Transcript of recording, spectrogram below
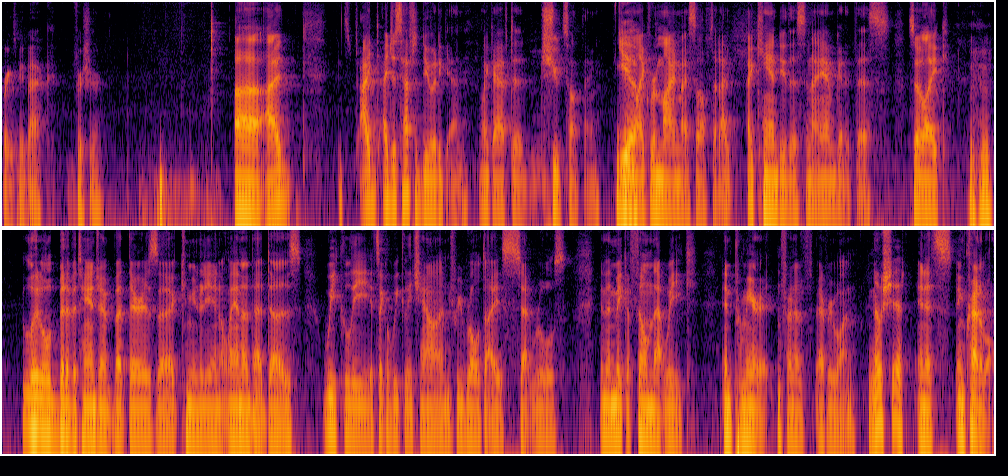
brings me back for sure. Uh, I, it's, I, I just have to do it again. Like I have to shoot something. Yeah. And like remind myself that I, I can do this and I am good at this. So like, Mm-hmm. little bit of a tangent, but there is a community in Atlanta that does weekly. It's like a weekly challenge. We roll dice, set rules, and then make a film that week and premiere it in front of everyone. No shit. And it's incredible.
